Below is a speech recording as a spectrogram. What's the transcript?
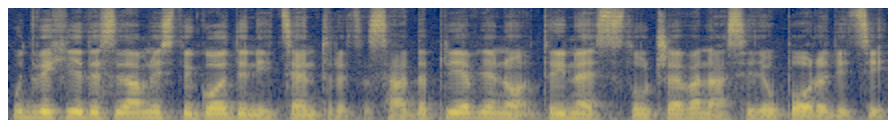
u 2017. godini centru je za sada prijavljeno 13 slučajeva nasilja u porodici.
